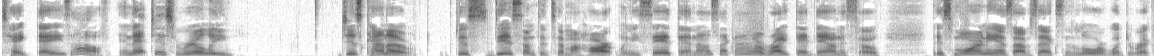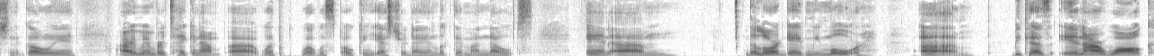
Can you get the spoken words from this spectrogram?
take days off. And that just really just kind of just did something to my heart when he said that. And I was like, I'm gonna write that down. And so this morning as I was asking the Lord what direction to go in, I remember taking out uh, what what was spoken yesterday and looked at my notes. And um, the Lord gave me more. Um, because in our walk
